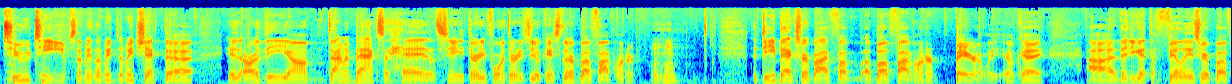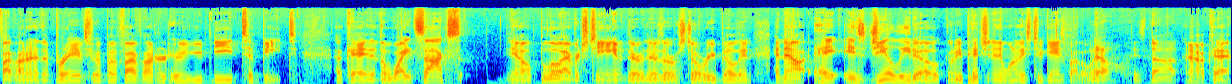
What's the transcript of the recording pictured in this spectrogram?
two teams. I mean, let me let me check the. Is, are the um, Diamondbacks ahead? Let's see, thirty-four and thirty-two. Okay, so they're above five hundred. Mm-hmm. The D-backs are by, above five hundred, barely. Okay. Uh, then you got the Phillies who are above 500 and the Braves who are above 500 who you need to beat. Okay, then the White Sox you know, below average team. They're, they're still rebuilding. And now, hey, is Giolito going to be pitching in one of these two games? By the way, no, he's not. Okay,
